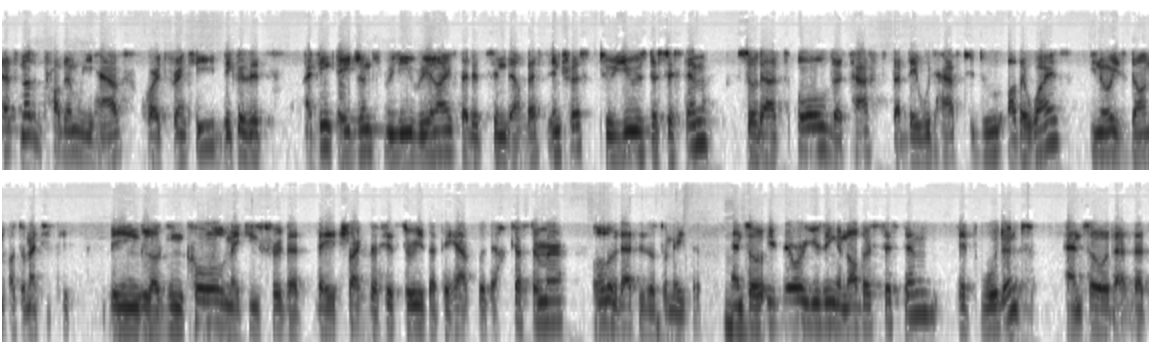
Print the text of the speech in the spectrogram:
that's not a problem we have, quite frankly, because it's, I think agents really realize that it's in their best interest to use the system so that all the tasks that they would have to do otherwise, you know, is done automatically being logging call, making sure that they track the history that they have with their customer. All of that is automated. Mm-hmm. And so if they were using another system, it wouldn't. And so that, that's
